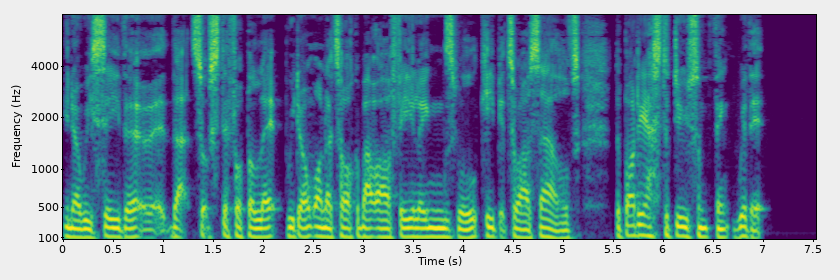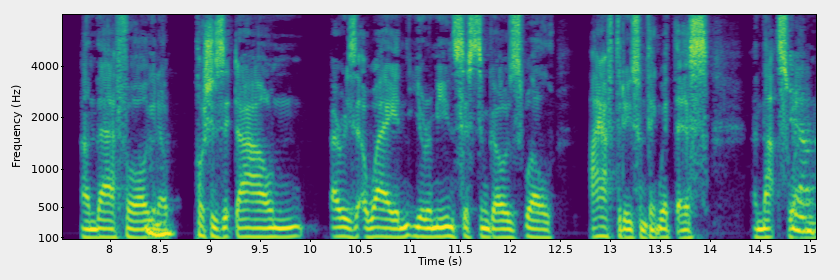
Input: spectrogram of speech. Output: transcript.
you know, we see that that sort of stiff upper lip. We don't want to talk about our feelings. We'll keep it to ourselves. The body has to do something with it, and therefore, mm-hmm. you know, mm-hmm. pushes it down, buries it away, and your immune system goes, "Well, I have to do something with this," and that's when yeah.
